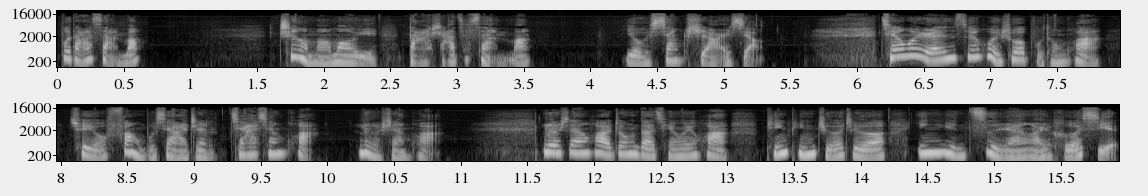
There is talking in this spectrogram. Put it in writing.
不打伞吗？这毛毛雨打啥子伞吗？又相视而笑。前围人虽会说普通话，却又放不下这家乡话乐山话。乐山话中的前围话平平仄仄，音韵自然而和谐。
